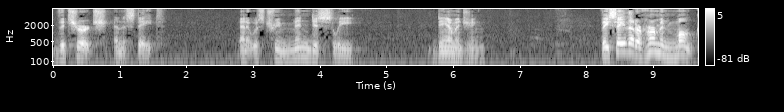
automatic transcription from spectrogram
the church and the state. And it was tremendously damaging. They say that a Herman monk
